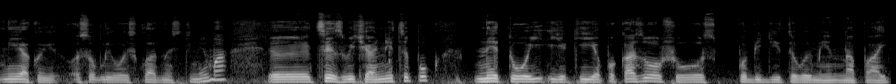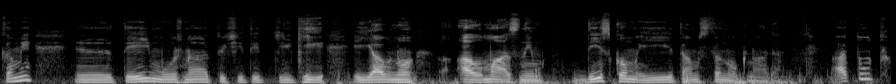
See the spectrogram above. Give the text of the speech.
Ніякої особливої складності нема. Е, Це звичайний цепок, не той, який я показував, що з побідітовими напайками. Е, Той можна точити тільки явно алмазним диском і там станок треба. А тут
